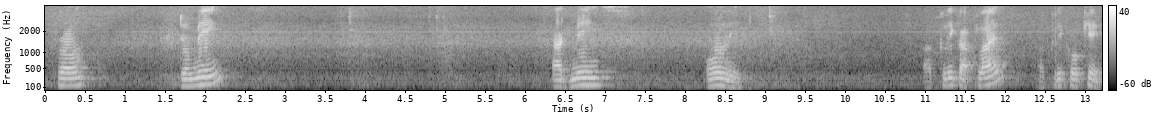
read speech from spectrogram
From domain. Admins only. I'll click apply, I'll click OK.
